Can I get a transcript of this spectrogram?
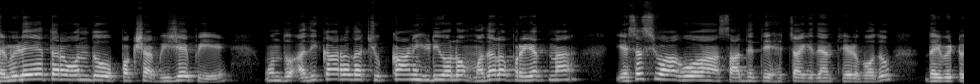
ತಮಿಳೇತರ ಒಂದು ಪಕ್ಷ ಬಿ ಜೆ ಪಿ ಒಂದು ಅಧಿಕಾರದ ಚುಕ್ಕಾಣಿ ಹಿಡಿಯಲು ಮೊದಲ ಪ್ರಯತ್ನ ಯಶಸ್ವಿಯಾಗುವ ಸಾಧ್ಯತೆ ಹೆಚ್ಚಾಗಿದೆ ಅಂತ ಹೇಳ್ಬೋದು. ದಯವಿಟ್ಟು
